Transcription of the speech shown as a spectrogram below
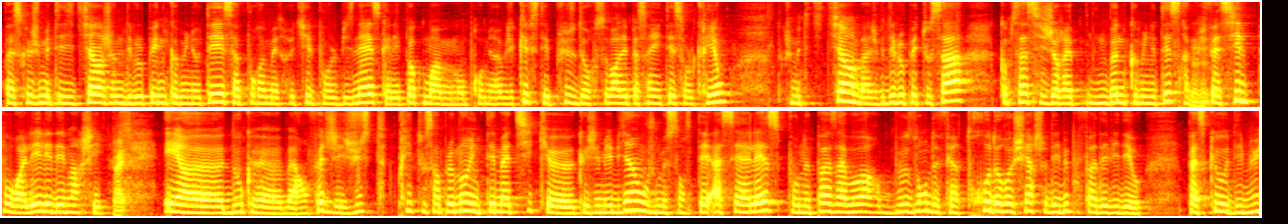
parce que je m'étais dit, tiens, je vais me développer une communauté, ça pourrait m'être utile pour le business. Qu'à l'époque, moi, mon premier objectif, c'était plus de recevoir des personnalités sur le crayon. Donc, je m'étais dit, tiens, bah, je vais développer tout ça. Comme ça, si j'aurais une bonne communauté, ce sera plus Mhm. facile pour aller les démarcher. Ouais. Et euh, donc, bah, en fait, j'ai juste pris tout simplement une thématique euh, que j'aimais bien, où je me sentais assez à l'aise pour ne pas avoir besoin de faire trop de recherches au début pour faire des vidéos. Parce qu'au début,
